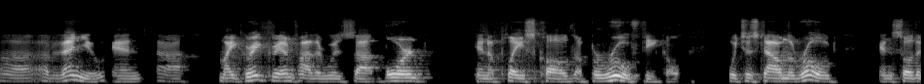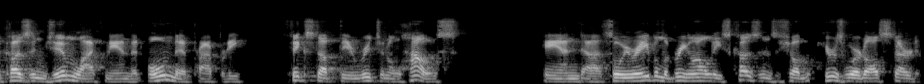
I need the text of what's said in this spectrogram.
uh, a venue. And my great grandfather was born in a place called a Baru Feakle, which is down the road. And so the cousin Jim Loughnane that owned that property fixed up the original house. And uh, so we were able to bring all these cousins to show them here's where it all started.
